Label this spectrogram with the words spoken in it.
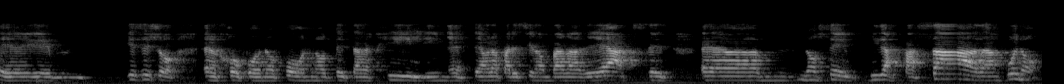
Eh, qué sé yo, el Hoponopono, Teta Healing, este, ahora aparecieron vagas de Access, em, no sé, vidas pasadas, bueno,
